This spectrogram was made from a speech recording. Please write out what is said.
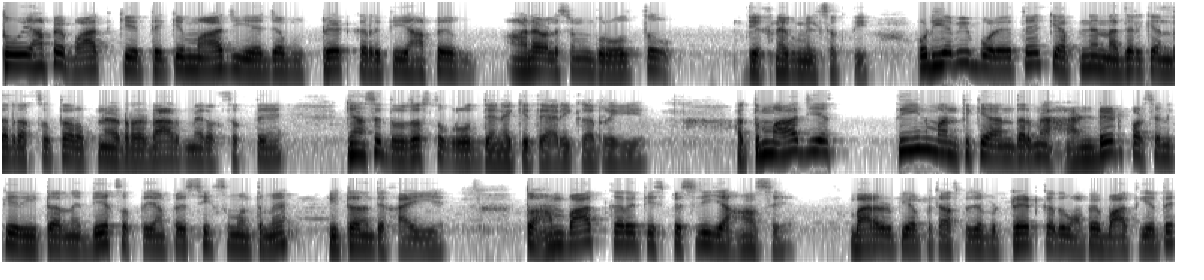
तो यहाँ पे बात किए थे कि माँ जी है जब ट्रेड कर रही थी, यहाँ पे आने वाले समय ग्रोथ तो देखने को मिल सकती। और ये भी बोले थे कि अपने नज़र के अंदर रख सकते हैं और अपने रडार में रख सकते हैं कि यहाँ से ज़बरदस्त ग्रोथ देने की तैयारी कर रही है। तो आज ये तीन मंथ के अंदर में हंड्रेड परसेंट की रिटर्न है। देख सकते हैं यहाँ पे सिक्स मंथ में रिटर्न दिखाई है। तो हम बात कर रहे थे स्पेशली यहाँ से। बारह रुपया पचास पैसे पर ट्रेड कर, वहाँ पे बात किए थे।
